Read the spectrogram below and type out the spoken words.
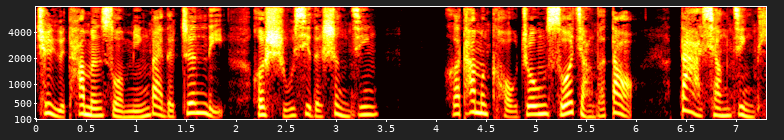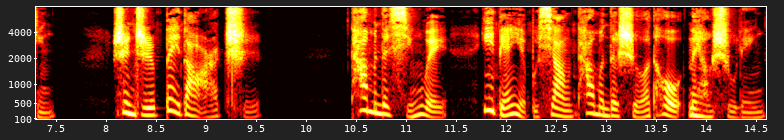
却与他们所明白的真理和熟悉的圣经，和他们口中所讲的道大相径庭，甚至背道而驰。他们的行为一点也不像他们的舌头那样属灵。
